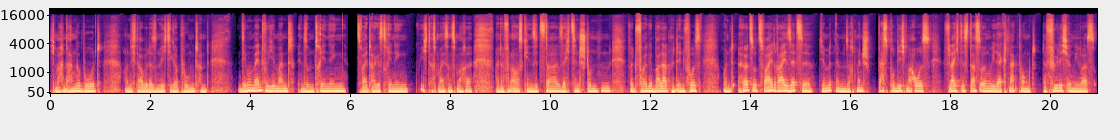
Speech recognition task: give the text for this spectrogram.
Ich mache ein Angebot und ich glaube, das ist ein wichtiger Punkt. Und in dem Moment, wo jemand in so einem Training, Zweitagestraining, wie ich das meistens mache, mal davon ausgehen, sitzt da 16 Stunden, wird voll geballert mit Infos und hört so zwei, drei Sätze, die er mitnimmt und sagt, Mensch, das probiere ich mal aus. Vielleicht ist das irgendwie der Knackpunkt. Da fühle ich irgendwie was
